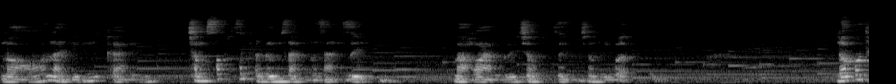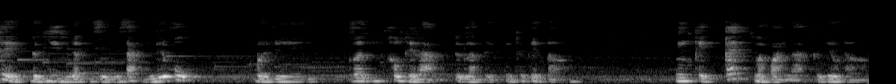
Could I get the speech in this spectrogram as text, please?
nó là những cái chăm sóc rất là đơn giản và giản dị mà hoàng người chồng dành cho người vợ. Nó có thể được nhìn nhận dưới dạng nghĩa vụ bởi vì vân không thể làm tự làm được những cái việc đó nhưng cái cách mà hoàng làm cái điều đó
